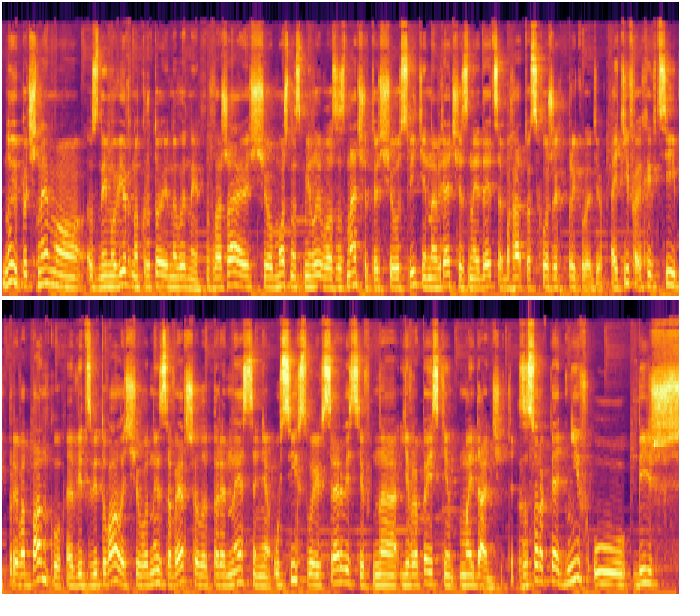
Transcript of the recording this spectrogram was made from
Ну і почнемо з неймовірно крутої новини. Вважаю, що можна сміливо зазначити, що у світі навряд чи знайдеться багато схожих прикладів. it фахівці Приватбанку відзвітували, що вони завершили перенесення усіх своїх сервісів на європейські майданчики за 45 днів у більш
